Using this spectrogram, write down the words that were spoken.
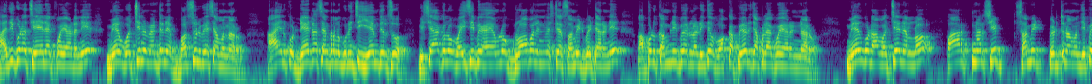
అది కూడా చేయలేకపోయాడని మేము వచ్చిన వెంటనే బస్సులు వేశామన్నారు. ఆయనకు డేటా సెంటర్ల గురించి ఏం తెలుసు? విశాఖలో వైసీపీ హయాంలో గ్లోబల్ ఇన్వెస్టర్ సమ్మిట్ పెట్టారని అప్పుడు కంపెనీ పేర్లు అడిగితే ఒక్క పేరు చెప్పలేకపోయారన్నారు. మేము కూడా వచ్చే నెలలో పార్ట్నర్షిప్ సమ్మిట్ పెడుతున్నామని చెప్పి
